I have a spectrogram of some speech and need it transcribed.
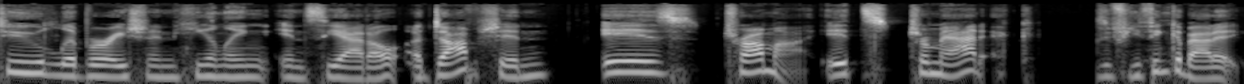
to Liberation and Healing in Seattle, adoption is trauma. It's traumatic. If you think about it,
